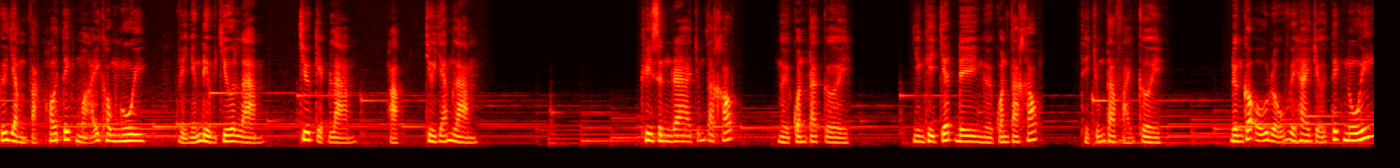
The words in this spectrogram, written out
cứ dằn vặt hối tiếc mãi không nguôi vì những điều chưa làm, chưa kịp làm hoặc chưa dám làm. Khi sinh ra, chúng ta khóc, người quanh ta cười. Nhưng khi chết đi, người quanh ta khóc, thì chúng ta phải cười. Đừng có ủ rũ vì hai chữ tiếc nuối,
